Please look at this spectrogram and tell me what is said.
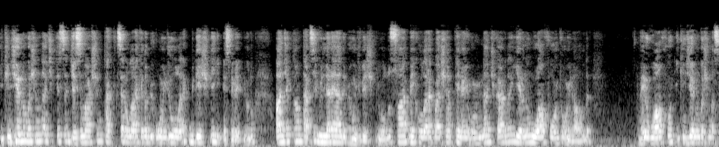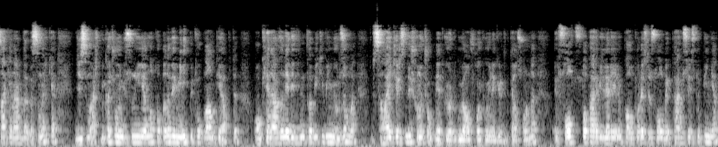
İkinci yarının başında açıkçası Jesse Marsh'ın taktiksel olarak ya da bir oyuncu olarak bir değişikliğe gitmesini bekliyordum. Ancak tam tersi Villarreal'de bir oyuncu değişikliği oldu. Sağ bek olarak başlayan Pena'yı oyundan çıkardı. Yerine Juan Foyt'u oyuna aldı. Ve Juan Foyt ikinci yarının başında sağ kenarda ısınırken Jesse Marsh birkaç oyuncusunun yanına topladı ve minik bir toplantı yaptı. O kenarda ne dediğini tabii ki bilmiyoruz ama saha içerisinde şunu çok net gördük Juan Foyt oyuna girdikten sonra. E, sol stoper Villarreal'in Pau Torres ve sol bek Pervis Estupinyan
